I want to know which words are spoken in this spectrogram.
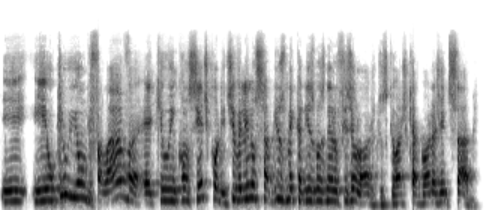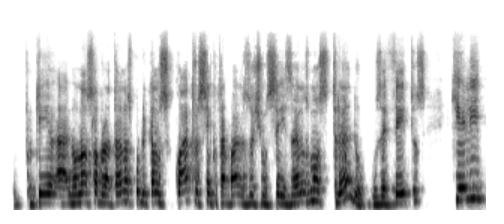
E, e, o que o Jung falava é que o inconsciente coletivo ele não sabia os mecanismos neurofisiológicos, que eu acho que agora a gente sabe. Porque ah, no nosso laboratório nós publicamos quatro ou cinco trabalhos nos últimos seis anos mostrando os efeitos que ele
